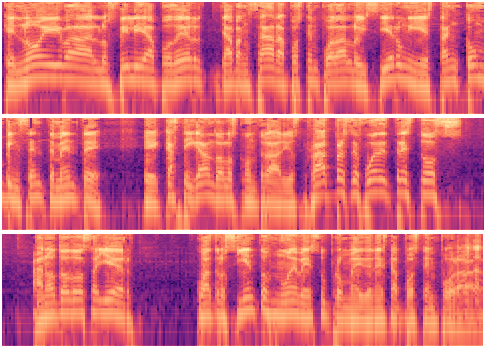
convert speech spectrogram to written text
que no iba los Phillies a poder avanzar a postemporada, lo hicieron y están convincentemente eh, castigando a los contrarios. Rapper se fue de 3-2, anotó dos ayer, 409 es su promedio en esta postemporada.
